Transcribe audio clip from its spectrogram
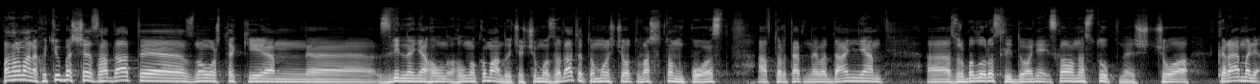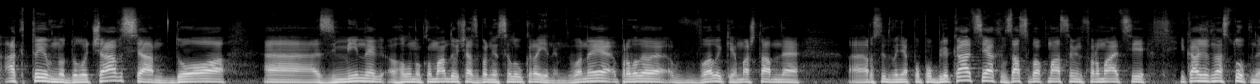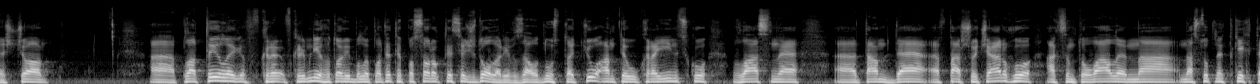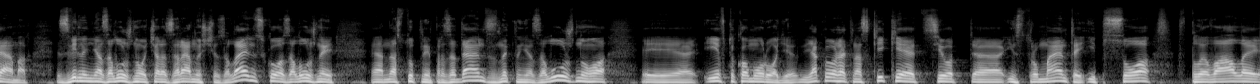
Пане Романе, хотів би ще згадати знову ж таки звільнення головнокомандуюча. Чому згадати? Тому що от Вашингтон Пост, авторитетне видання, зробило розслідування і сказало наступне: що Кремль активно долучався до е, зміни головнокомандувача збройних сил України. Вони провели велике масштабне розслідування по публікаціях в засобах масової інформації і кажуть наступне, що платили в Кремлі, готові були платити по 40 тисяч доларів за одну статтю антиукраїнську, власне, е, там, де е, в першу чергу акцентували на наступних таких темах: звільнення залужного через ревнощі Зеленського, залужний е, наступний президент, зникнення залужного і в такому роді. Як ви вважаєте, наскільки ці от інструменти і ПСО впливали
